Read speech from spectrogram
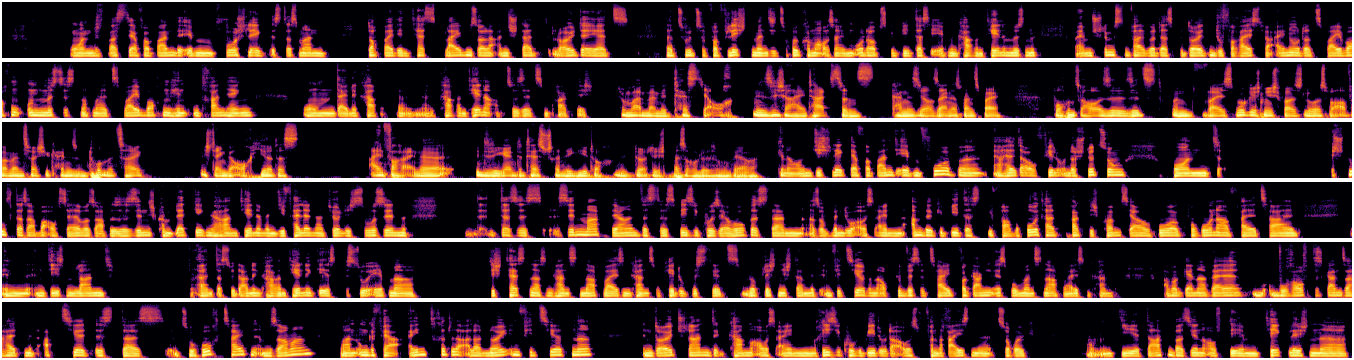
Und was der Verband eben vorschlägt, ist, dass man doch bei den Tests bleiben soll, anstatt Leute jetzt dazu zu verpflichten, wenn sie zurückkommen aus einem Urlaubsgebiet, dass sie eben in Quarantäne müssen. Weil im schlimmsten Fall würde das bedeuten, du verreist für eine oder zwei Wochen und müsstest nochmal zwei Wochen hinten dranhängen, um deine Quar äh, Quarantäne abzusetzen praktisch. Zumal man mit Test ja auch eine Sicherheit hat, sonst kann es ja auch sein, dass man zwei Wochen zu Hause sitzt und weiß wirklich nicht, was los war, weil man zum Beispiel keine Symptome zeigt. Ich denke auch hier, dass einfach eine intelligente Teststrategie doch eine deutlich bessere Lösung wäre. Genau, und die schlägt der Verband eben vor, erhält auch viel Unterstützung und stuft das aber auch selber so ab. Also sind nicht komplett gegen Quarantäne, wenn die Fälle natürlich so sind, dass es Sinn macht, ja, dass das Risiko sehr hoch ist, dann, also wenn du aus einem Ampelgebiet, das die Farbe rot hat, praktisch kommst ja hohe Corona-Fallzahlen in, in diesem Land, äh, dass du dann in Quarantäne gehst, bis du eben äh, dich testen lassen kannst, nachweisen kannst, okay, du bist jetzt wirklich nicht damit infiziert und auch gewisse Zeit vergangen ist, wo man es nachweisen kann. Aber generell, worauf das Ganze halt mit abzielt, ist, dass zu Hochzeiten im Sommer waren ungefähr ein Drittel aller Neuinfizierten in Deutschland kamen aus einem Risikogebiet oder aus von Reisenden zurück. Die Daten basieren auf dem täglichen äh,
